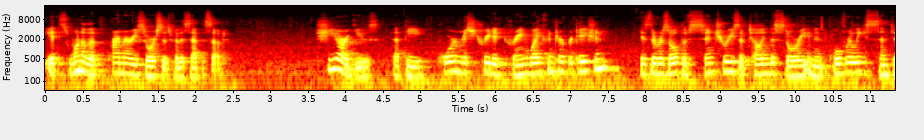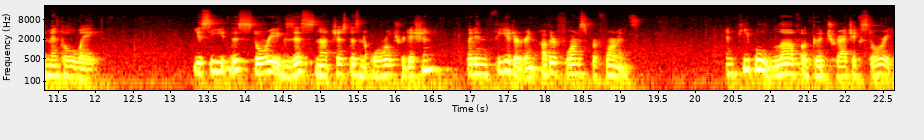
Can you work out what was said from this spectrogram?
It's one of the primary sources for this episode. She argues that the poor mistreated crane wife interpretation is the result of centuries of telling the story in an overly sentimental way. You see, this story exists not just as an oral tradition, but in theater and other forms of performance. And people love a good tragic story.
